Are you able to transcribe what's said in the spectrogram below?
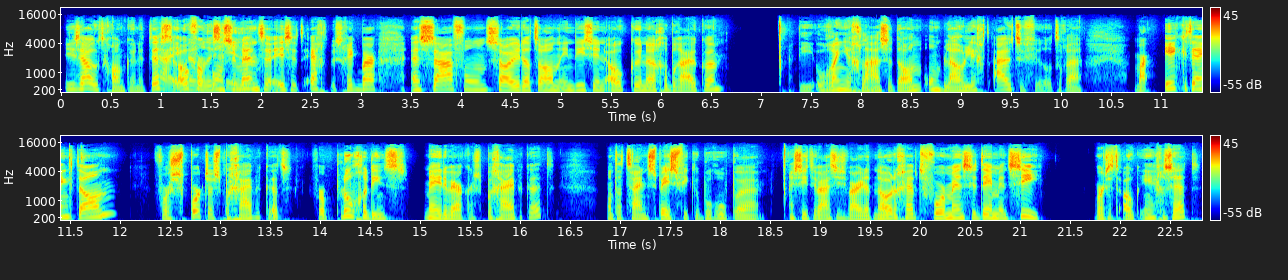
je zou het gewoon kunnen testen. Ja, voor consumenten is het echt beschikbaar. En s'avonds zou je dat dan in die zin ook kunnen gebruiken. Die oranje glazen dan om blauw licht uit te filteren. Maar ik denk dan, voor sporters begrijp ik het. Voor ploegendienstmedewerkers begrijp ik het. Want dat zijn specifieke beroepen en situaties waar je dat nodig hebt. Voor mensen dementie wordt het ook ingezet.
